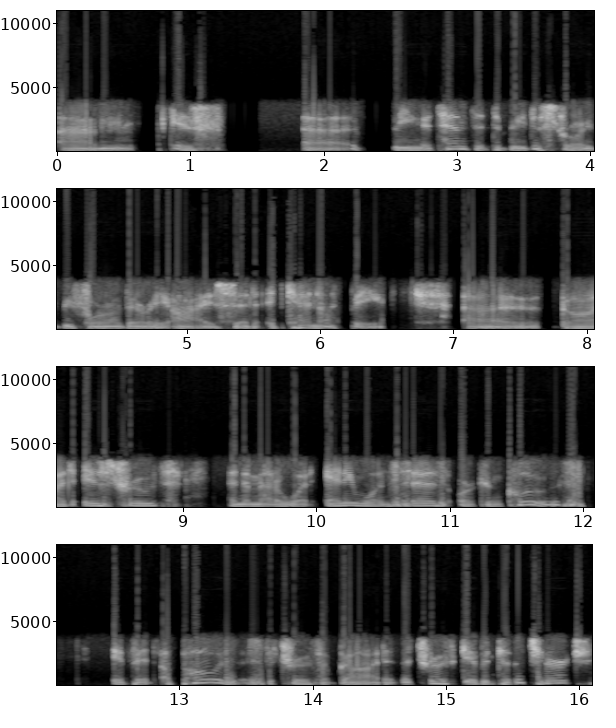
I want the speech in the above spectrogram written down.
um, is uh, being attempted to be destroyed before our very eyes. That it cannot be. Uh, God is truth, and no matter what anyone says or concludes, if it opposes the truth of God and the truth given to the church,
